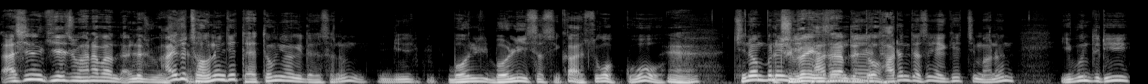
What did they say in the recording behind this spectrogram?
아시는 기회 좀 하나만 알려주고. 아니, 그 저는 이제 대통령에 대해서는 이 멀리, 멀리 있었으니까 알 수가 없고. 예. 지난번에 주변에 있는 다른, 사람들도 데, 다른 데서 얘기했지만은 이분들이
